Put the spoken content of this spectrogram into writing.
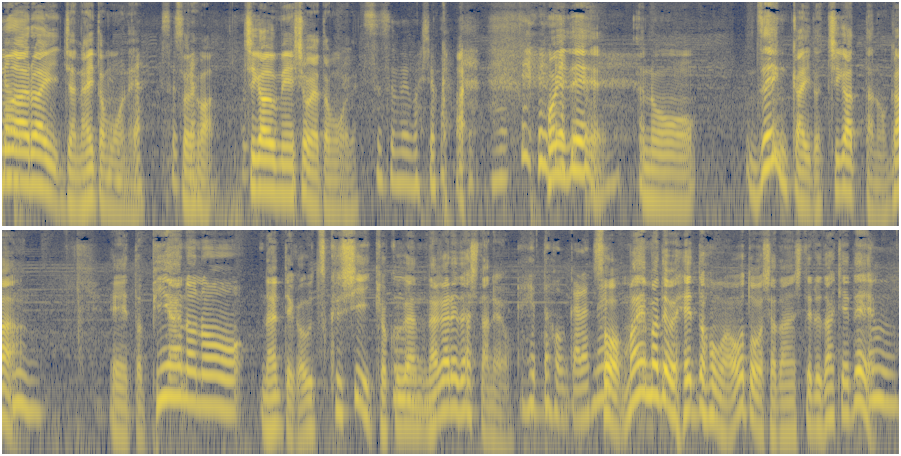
MRI じゃないと思うね。それは。違う名称やと思うね。進めましょうか、ほいであの前回と違ったのが、うん。えー、とピアノのなんていうか美しい曲が流れ出したのよ、ヘッドホンからね。そう。前まではヘッドホンは音を遮断してるだけで、うん。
